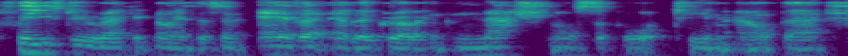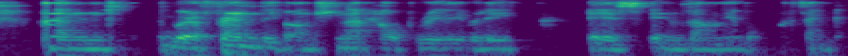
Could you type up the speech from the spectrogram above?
please do recognize there's an ever, ever growing national support team out there and we're a friendly bunch and that help really, really is invaluable, I think.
